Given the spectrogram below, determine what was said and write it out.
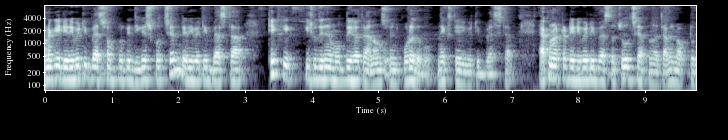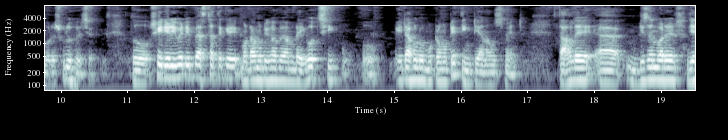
অনেকেই ডেরিভেটিভ ব্যাচ সম্পর্কে জিজ্ঞেস করছেন ডেরিভেটিভ ব্যাচটা ঠিক কিছুদিনের মধ্যেই হয়তো অ্যানাউন্সমেন্ট করে দেবো নেক্সট ডেরিভেটিভ ব্যাচটা এখন একটা ডেরিভেটিভ ব্যাচটা চলছে, আপনারা জানেন অক্টোবরে শুরু হয়েছে। তো সেই ডেরিভেটিভ ব্যাচটা থেকে মোটামুটিভাবে আমরা এগোচ্ছি। তো এটা হলো মোটামুটি তিনটে অ্যানাউন্সমেন্ট তাহলে ডিসেম্বরের যে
